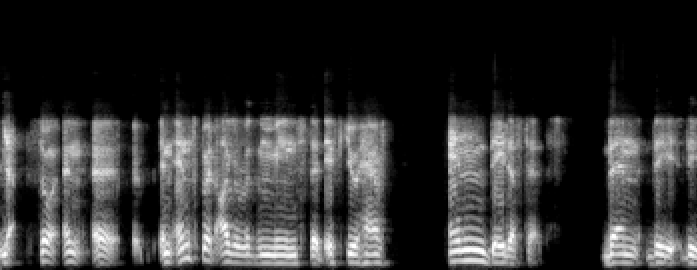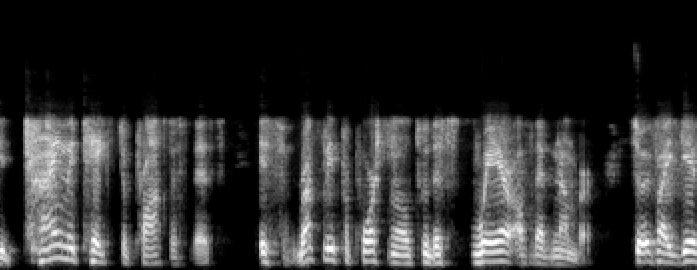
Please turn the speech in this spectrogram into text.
Yeah, so an uh, an n squared algorithm means that if you have n data sets then the, the time it takes to process this is roughly proportional to the square of that number. So if I give,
